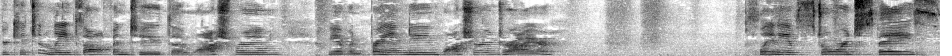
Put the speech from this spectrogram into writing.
Your kitchen leads off into the washroom. We have a brand new washer and dryer plenty of storage space.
